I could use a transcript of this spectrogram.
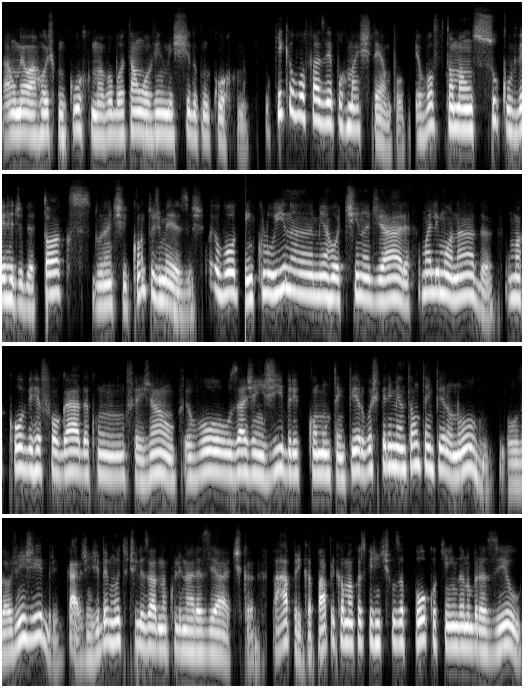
o meu arroz com cúrcuma, vou botar um ovinho mexido com cúrcuma? O que, que eu vou fazer por mais tempo? Eu vou tomar um suco verde detox durante quantos meses? Eu vou incluir na minha rotina diária uma limonada, uma couve refogada com feijão. Eu vou usar gengibre como um tempero. Vou experimentar um tempero novo. Vou usar o gengibre. Cara, gengibre é muito utilizado na culinária asiática. Páprica. Páprica é uma coisa que a gente usa pouco aqui ainda no Brasil.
